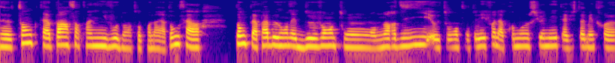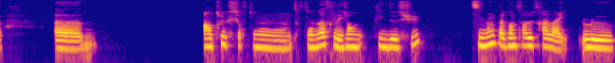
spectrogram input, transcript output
euh, tant que tu n'as pas un certain niveau dans l'entrepreneuriat. Tant que ça, tant que pas besoin d'être devant ton ordi, euh, ton, téléphone à promotionner, tu as juste à mettre euh, un truc sur ton, offre et les gens cliquent dessus. Sinon, tu as besoin de faire du travail. Le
